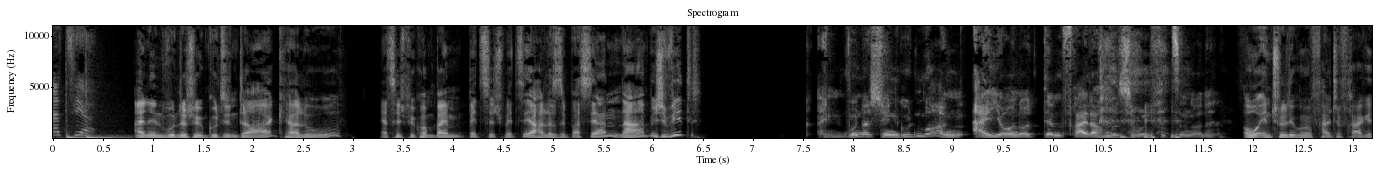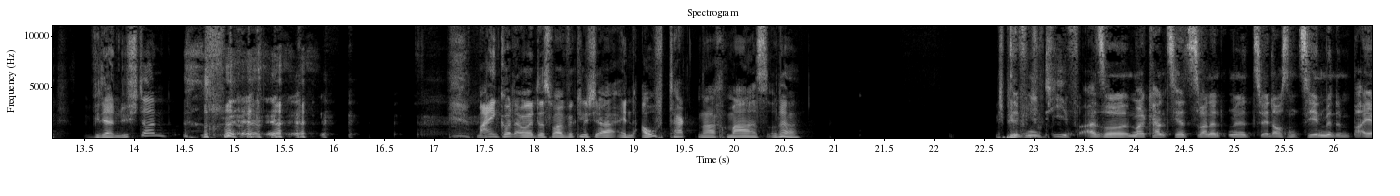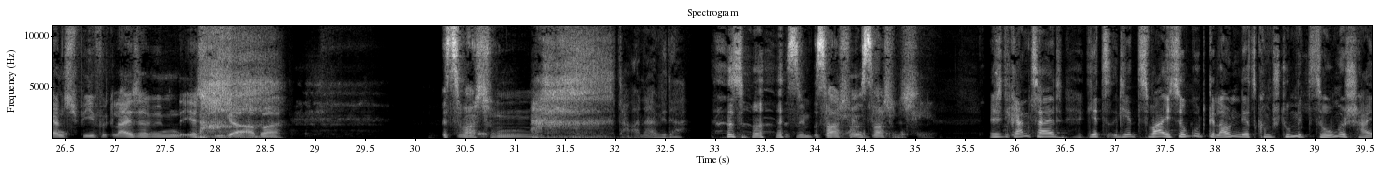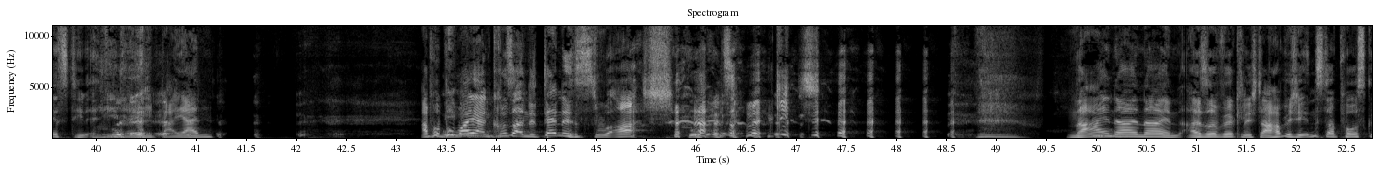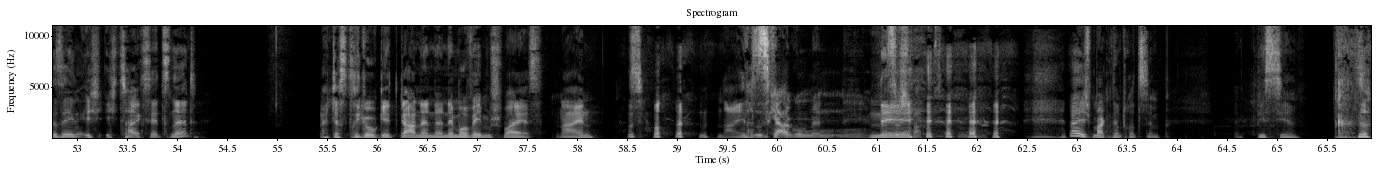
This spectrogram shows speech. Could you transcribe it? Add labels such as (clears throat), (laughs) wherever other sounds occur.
Schwätze. Einen wunderschönen guten Tag. Hallo. Herzlich willkommen beim Betze Schwätze. Ja, hallo Sebastian. Na, bist du fit? Einen wunderschönen guten Morgen. Ah, jo, nur dem Freitag muss ich wohl fit sein, oder? (laughs) Oh, Entschuldigung, falsche Frage. Wieder nüchtern? (laughs) mein Gott, aber das war wirklich ja ein Auftakt nach Mars, oder? Ich bin Definitiv. Also man kann es jetzt zwar nicht mit 2010 mit dem Bayern-Spiel vergleichen wie mit der ersten Liga, aber es war schon. Ach, da war er wieder. (laughs) so, es, es, war schon, es war schon schön. Die ganze Zeit, jetzt, jetzt war ich so gut gelaunt, jetzt kommst du mit so einem scheiß Thema. Hey, Bayern. (laughs) Apropos nee, Bayern, Grüße an den Dennis, du Arsch. (laughs) also wirklich. Nein, nein, nein. Also wirklich, da habe ich die Insta-Post gesehen. Ich, ich zeig's jetzt nicht. Das Trikot geht gar nicht, ne? Nimm mal wem Schweiß. Nein. (laughs) So, nein. Das ist kein Argument, nee. Nee. (laughs) ich mag den trotzdem. Ein bisschen. (laughs) So.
